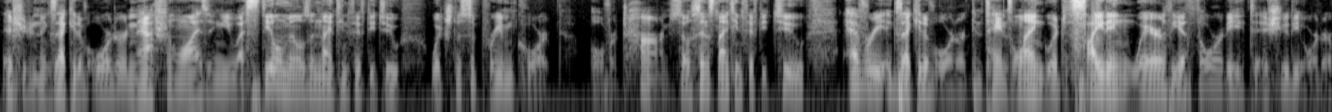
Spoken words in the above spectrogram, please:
issued an executive order nationalizing U.S. steel mills in 1952, which the Supreme Court overturned. So since 1952, every executive order contains language citing where the authority to issue the order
